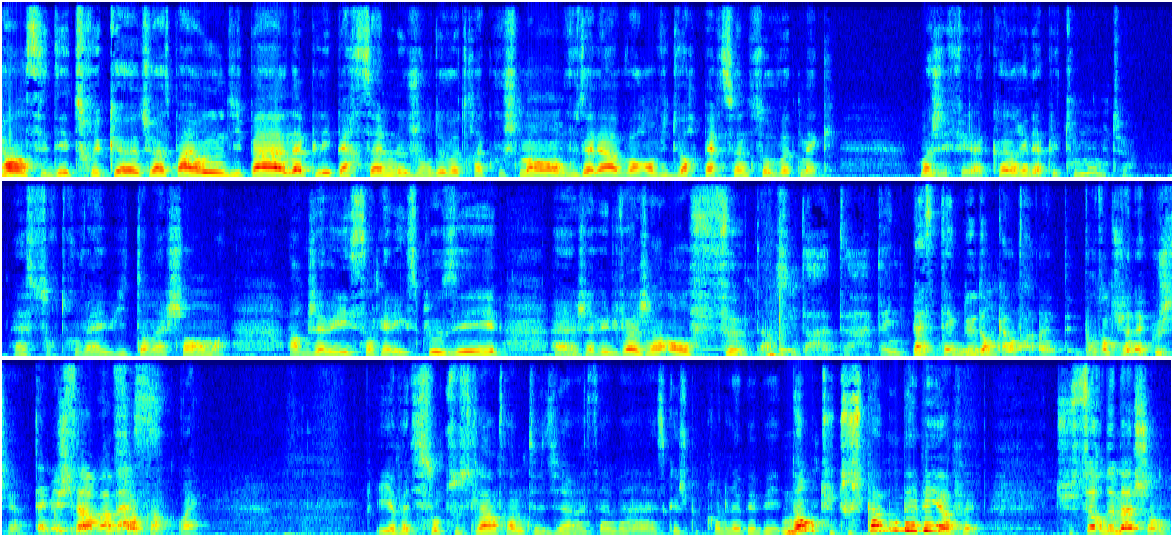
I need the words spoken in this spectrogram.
enfin, c'est des trucs, euh, tu vois, c'est pareil, on nous dit pas euh, n'appelez personne le jour de votre accouchement, vous allez avoir envie de voir personne sauf votre mec. Moi, j'ai fait la connerie d'appeler tout le monde, tu vois. Elle se retrouvait à 8 dans ma chambre, alors que j'avais les seins qui allaient exploser, euh, j'avais le vagin en feu. T'as t'as- t'as- t'as une pastèque dedans qui est en train. Pourtant, tu viens d'accoucher. Hein. T'as couché ça encore, ouais. Et en fait, ils sont tous là en train de te dire Ah, ça va, est-ce que je peux prendre le bébé? Non, tu touches pas mon bébé en fait. Tu sors de ma chambre,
